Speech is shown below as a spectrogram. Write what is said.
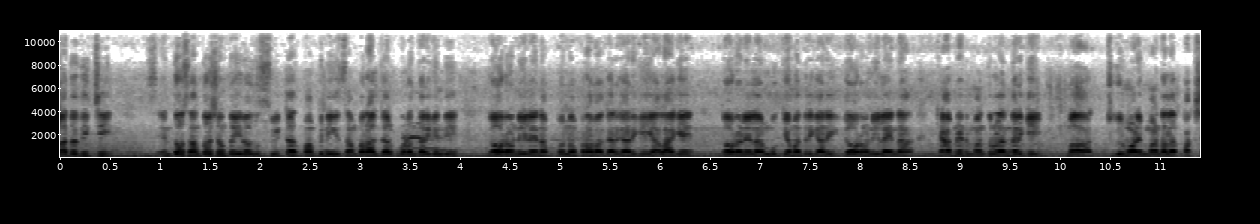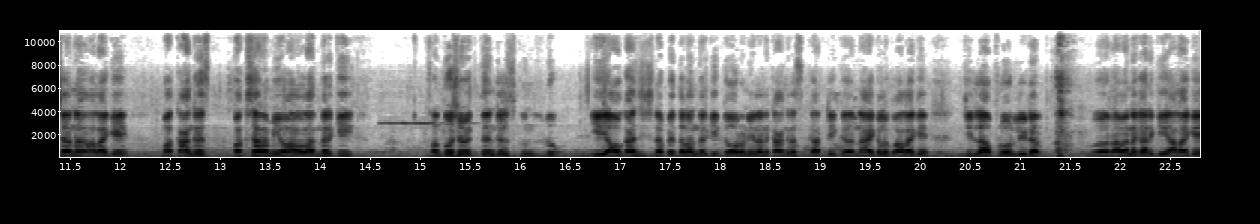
మద్దతిచ్చి ఎంతో సంతోషంతో ఈరోజు స్వీట్ పంపిణీ సంబరాలు జరుపుకోవడం జరిగింది. గౌరవనీయులైన పొన్నం ప్రభాకర్ గారికి అలాగే గౌరవనీయులైన ముఖ్యమంత్రి గారికి గౌరవనీయులైన కేబినెట్ మంత్రులందరికీ మా చిగురుమాడి మండల పక్షాన అలాగే మా కాంగ్రెస్ పక్షాన మేము వాళ్ళందరికీ సంతోషం వ్యక్తం చేసుకుంటూ ఈ అవకాశం ఇచ్చిన పెద్దలందరికీ గౌరవనీయులైన కాంగ్రెస్ పార్టీ నాయకులకు అలాగే జిల్లా ఫ్లోర్ లీడర్ రవణ గారికి అలాగే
